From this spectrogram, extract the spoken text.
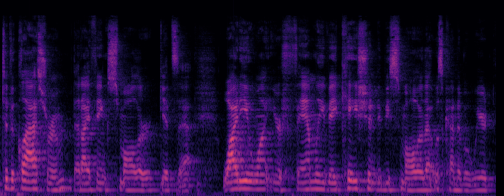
to the classroom that I think smaller gets at. Why do you want your family vacation to be smaller? That was kind of a weird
